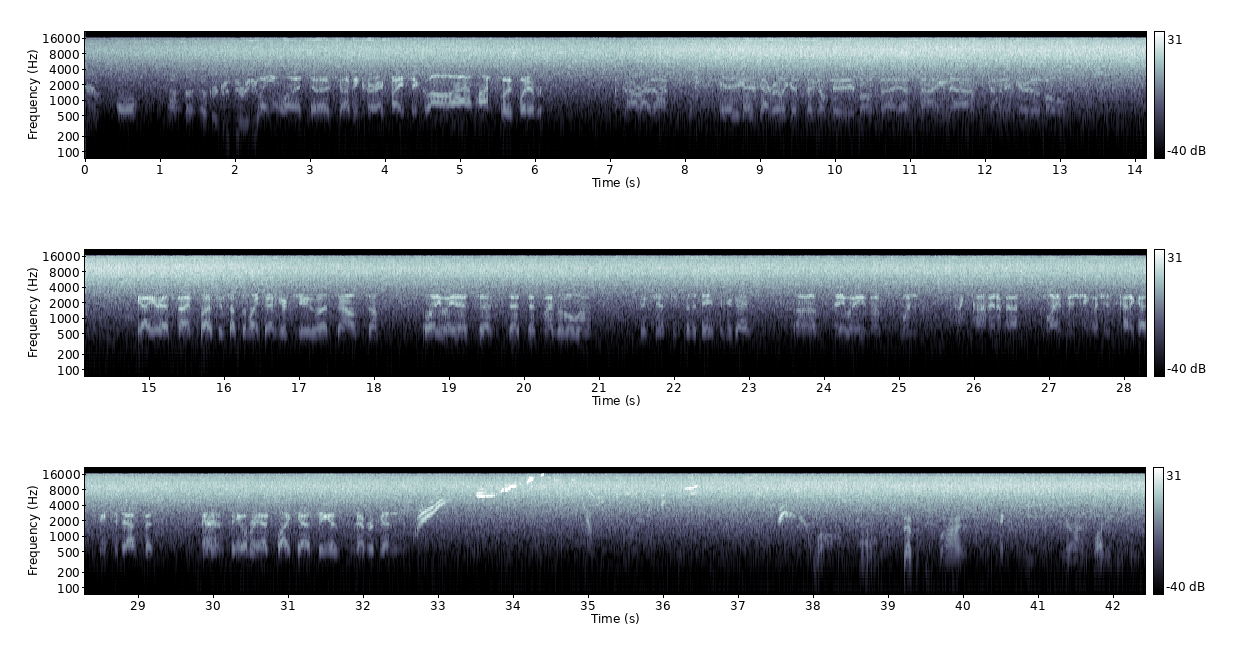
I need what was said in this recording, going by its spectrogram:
Over. When you want uh, shopping cart, bicycle, uh, on foot, whatever. All right. Yeah, you guys got really good signal. You're both uh, S9 uh, coming in here to the mobile. Yeah, you're S9 plus or something like that here too, uh, Sal. So, well, anyway, that's uh, that, that's my little uh, suggestion for the day for you guys. Um, anyway, uh, one quick comment about fly fishing, which has kind of gotten me to death, but the overhead fly casting has never been Wow. 75, 60, you're on 40 meters.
